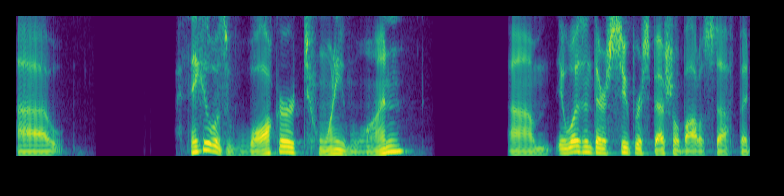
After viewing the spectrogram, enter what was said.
Uh, I think it was Walker Twenty One. Um, it wasn't their super special bottle stuff, but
